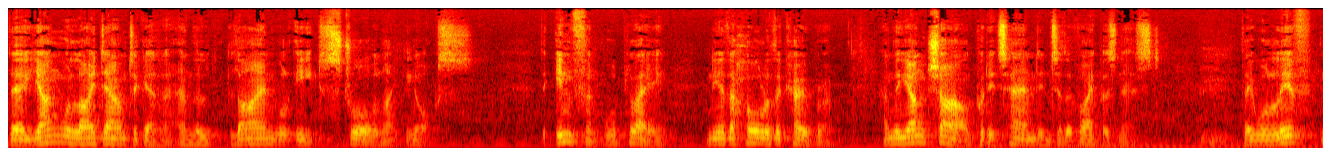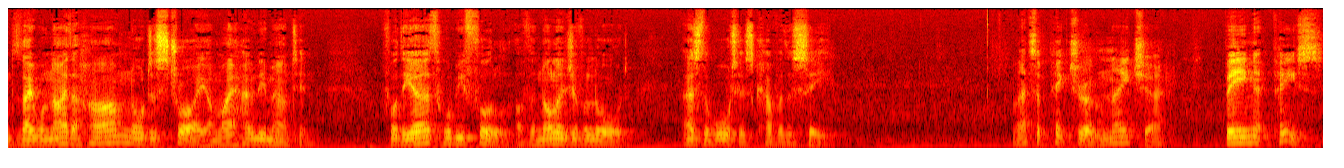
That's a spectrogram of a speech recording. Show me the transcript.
their young will lie down together, and the lion will eat straw like the ox. The infant will play near the hole of the cobra, and the young child put its hand into the viper's nest. They will live, and they will neither harm nor destroy on my holy mountain for the earth will be full of the knowledge of the Lord as the waters cover the sea. Well, that's a picture of nature being at peace.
